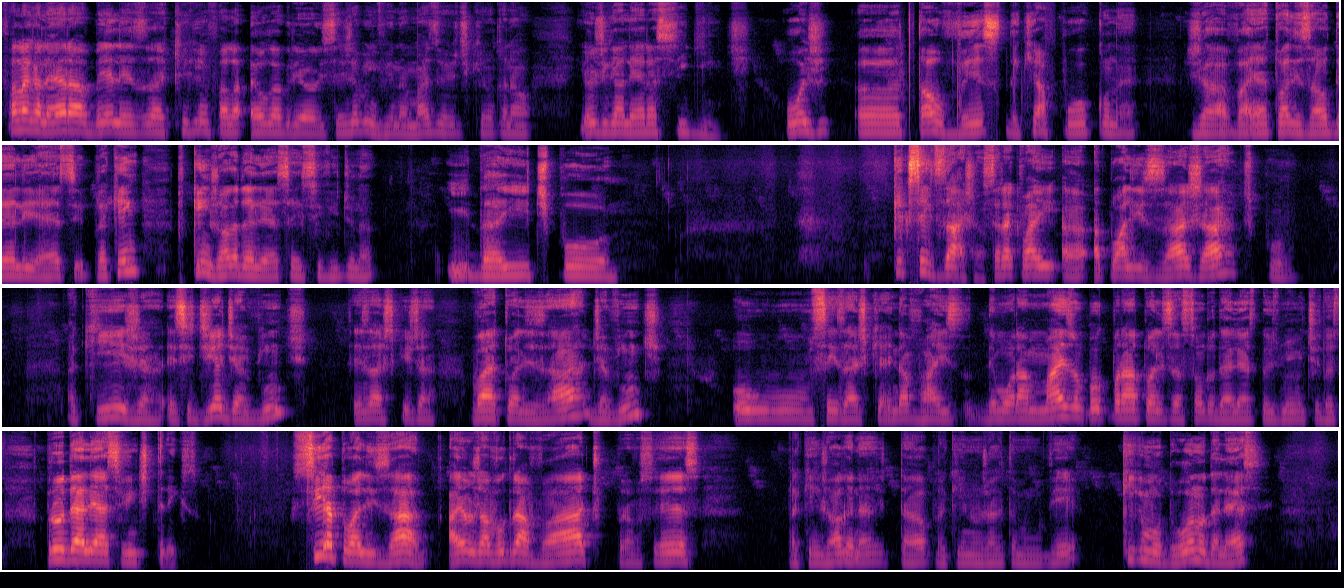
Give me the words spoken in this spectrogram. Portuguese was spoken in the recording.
Fala galera, beleza? Aqui quem fala é o Gabriel e seja bem-vindo a mais um vídeo aqui no canal. E hoje galera, é o seguinte, hoje uh, talvez daqui a pouco, né, já vai atualizar o DLS, pra quem, pra quem joga DLS é esse vídeo, né, e daí tipo, o que, que vocês acham? Será que vai uh, atualizar já, tipo, aqui já, esse dia, dia 20? Vocês acham que já vai atualizar dia 20? Ou vocês acham que ainda vai demorar mais um pouco para a atualização do DLS 2022 para o DLS 23? Se atualizar, aí eu já vou gravar tipo, para vocês, para quem joga, né, e tal, para quem não joga também ver o que, que mudou no DLS.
